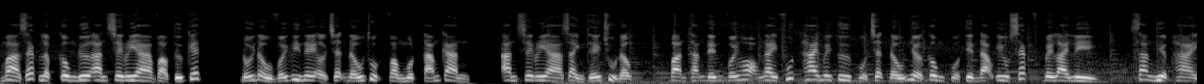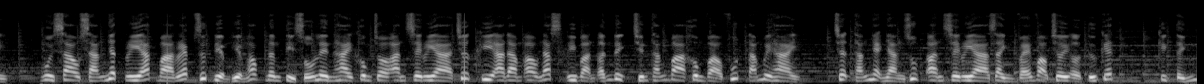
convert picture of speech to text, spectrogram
Mazep lập công đưa Algeria vào tứ kết, đối đầu với Guinea ở trận đấu thuộc vòng 1/8 CAN. Algeria giành thế chủ động, bàn thắng đến với họ ngay phút 24 của trận đấu nhờ công của tiền đạo Youssef Belaili. Sang hiệp 2, ngôi sao sáng nhất Riyad Mahrez dứt điểm hiểm hóc nâng tỷ số lên 2-0 cho Algeria trước khi Adam Alnas ghi bàn ấn định chiến thắng 3-0 vào phút 82. Trận thắng nhẹ nhàng giúp Algeria giành vé vào chơi ở tứ kết. Kịch tính,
